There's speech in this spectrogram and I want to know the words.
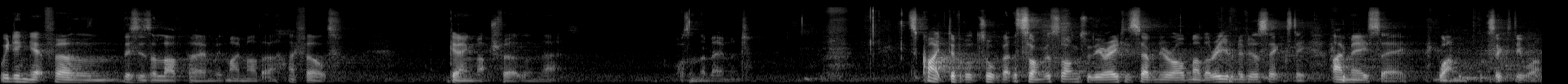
We didn't get further than this is a love poem with my mother. I felt going much further than that. Wasn't the moment. It's quite difficult to talk about the Song of Songs with your 87 year old mother, even if you're 60, I may say. One, 61.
